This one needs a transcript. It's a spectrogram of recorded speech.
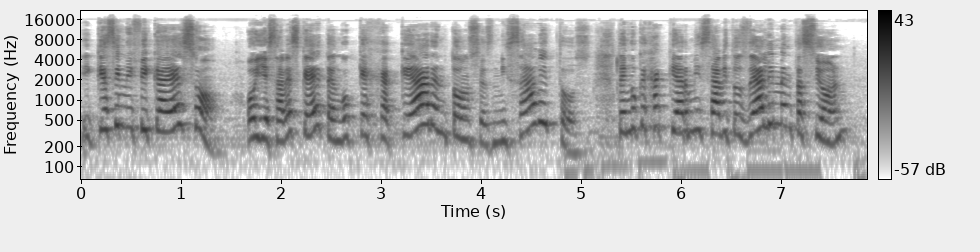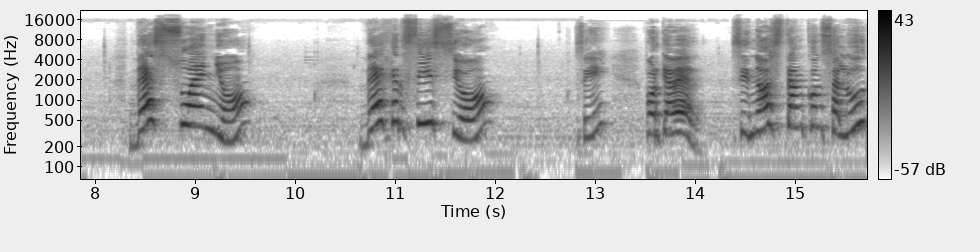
¿Y qué significa eso? Oye, ¿sabes qué? Tengo que hackear entonces mis hábitos. Tengo que hackear mis hábitos de alimentación, de sueño, de ejercicio, ¿sí? Porque, a ver, si no están con salud,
